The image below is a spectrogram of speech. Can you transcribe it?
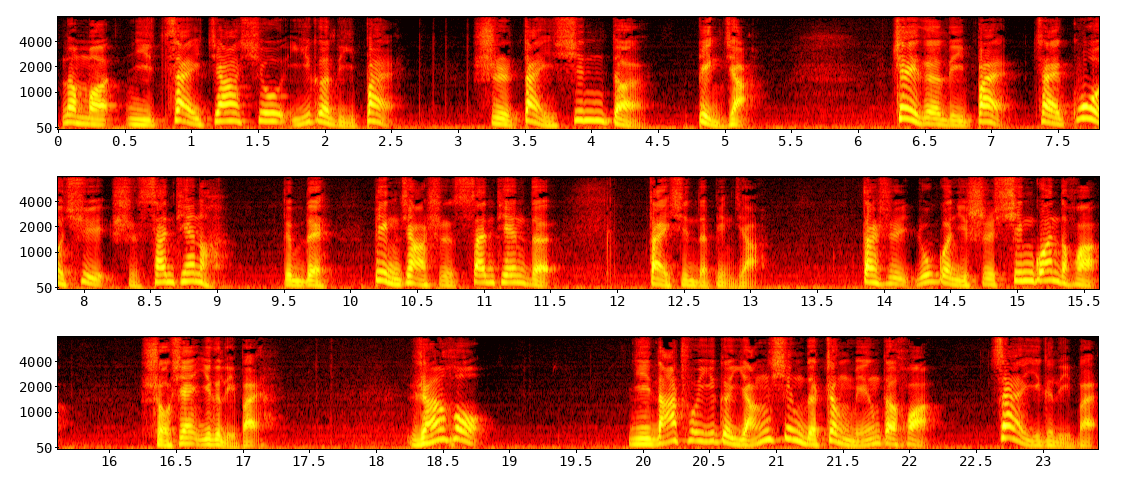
那么你在家休一个礼拜是带薪的病假。这个礼拜在过去是三天呐，对不对？病假是三天的带薪的病假，但是如果你是新冠的话，首先一个礼拜，然后你拿出一个阳性的证明的话，再一个礼拜，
